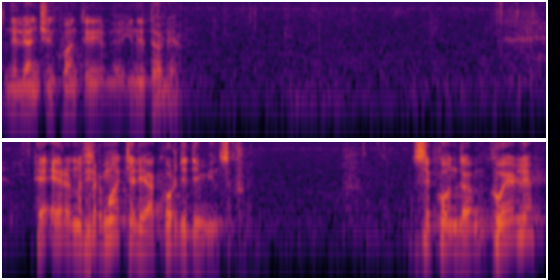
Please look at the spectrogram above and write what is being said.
negli anni 50 in Italia. Erano firmati gli accordi di Minsk. Secondo quelli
